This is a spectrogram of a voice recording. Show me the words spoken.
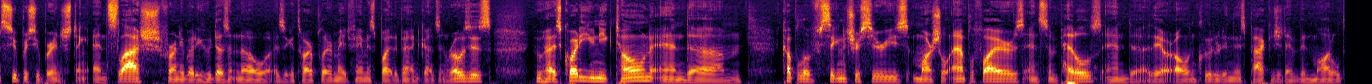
super, super interesting. And Slash, for anybody who doesn't know, is a guitar player made famous by the band Guns N' Roses, who has quite a unique tone and um, couple of signature series Marshall amplifiers and some pedals, and uh, they are all included in this package and have been modeled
